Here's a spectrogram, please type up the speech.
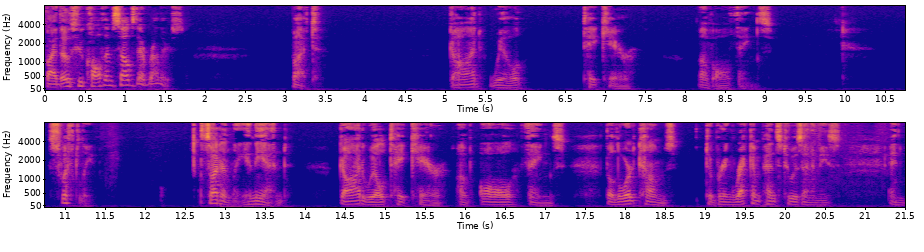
by those who call themselves their brothers. But God will take care of all things. Swiftly, suddenly, in the end, God will take care of all things. The Lord comes to bring recompense to his enemies. And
